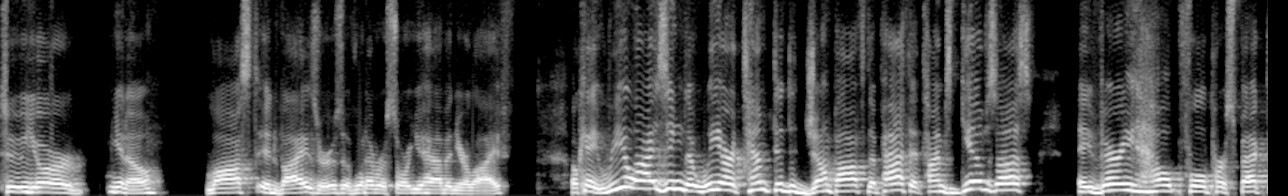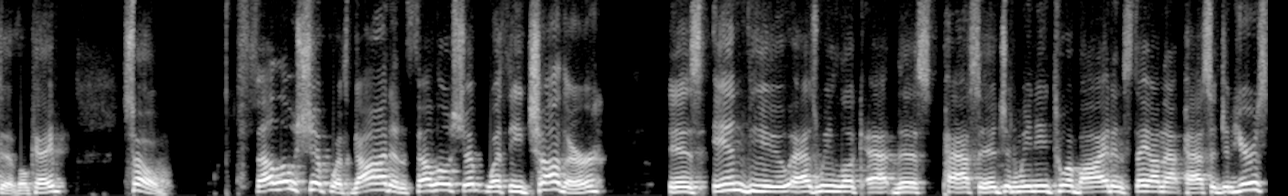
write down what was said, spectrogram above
to your, you know, lost advisors of whatever sort you have in your life. Okay, realizing that we are tempted to jump off the path at times gives us a very helpful perspective. Okay, so fellowship with God and fellowship with each other is in view as we look at this passage, and we need to abide and stay on that passage. And here's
